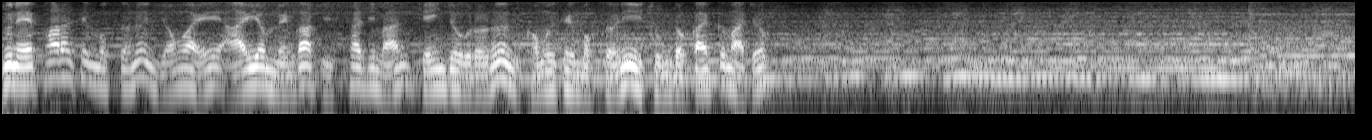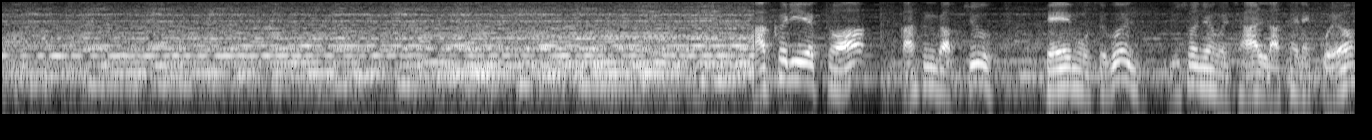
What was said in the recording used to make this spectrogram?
눈에 파란색 먹선은 영화의 아이언맨과 비슷하지만 개인적으로는 검은색 먹선이 좀 더 깔끔하죠. 아크리액터와 가슴갑주, 배의 모습은 유선형을 잘 나타냈고요.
